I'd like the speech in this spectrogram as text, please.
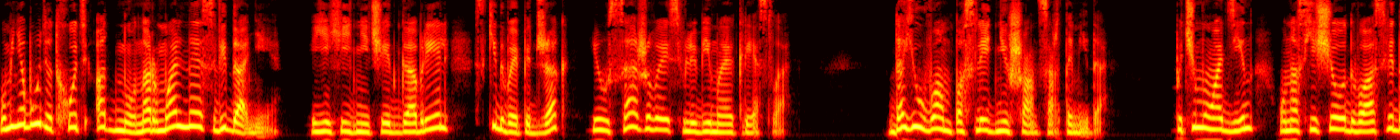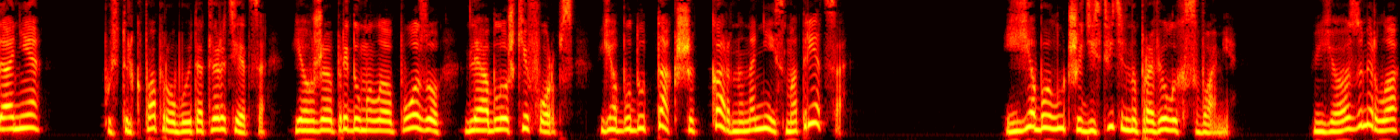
У меня будет хоть одно нормальное свидание», — ехидничает Габриэль, скидывая пиджак и усаживаясь в любимое кресло. «Даю вам последний шанс, Артемида». «Почему один? У нас еще два свидания». «Пусть только попробует отвертеться. Я уже придумала позу для обложки Forbes. Я буду так шикарно на ней смотреться». «И я бы лучше действительно провел их с вами», я замерла,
